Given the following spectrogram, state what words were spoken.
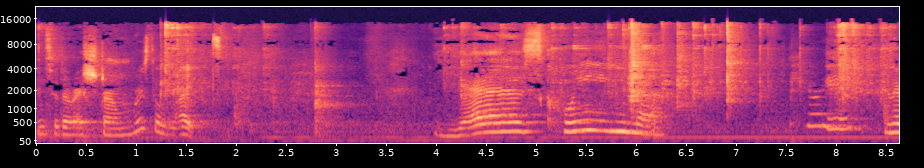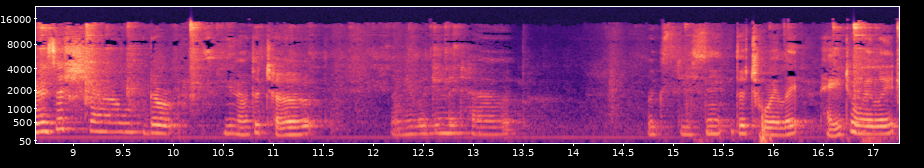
into the restroom. Where's the light? Yes, queen. Period. And there's a shower, the, you know, the tub. Let me look in the tub. Looks decent. The toilet. Hey, toilet.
